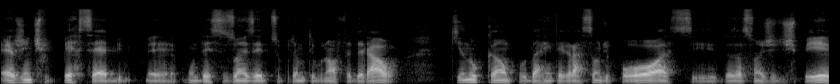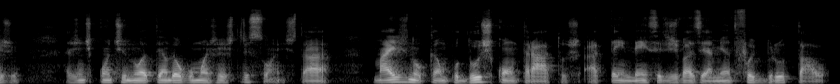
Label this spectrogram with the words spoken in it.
a gente percebe é, com decisões aí do Supremo Tribunal Federal que no campo da reintegração de posse, das ações de despejo, a gente continua tendo algumas restrições, tá? Mas no campo dos contratos, a tendência de esvaziamento foi brutal.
